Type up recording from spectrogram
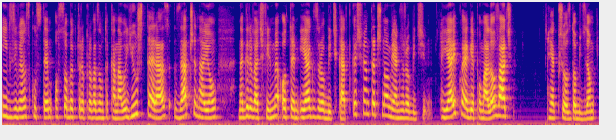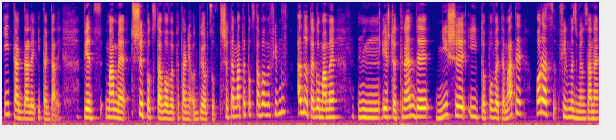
i w związku z tym osoby, które prowadzą te kanały, już teraz zaczynają nagrywać filmy o tym, jak zrobić kartkę świąteczną, jak zrobić jajko, jak je pomalować, jak przyozdobić dom i tak dalej, i tak dalej. Więc mamy trzy podstawowe pytania odbiorców, trzy tematy podstawowe filmów, a do tego mamy mm, jeszcze trendy, niszy i topowe tematy oraz filmy związane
